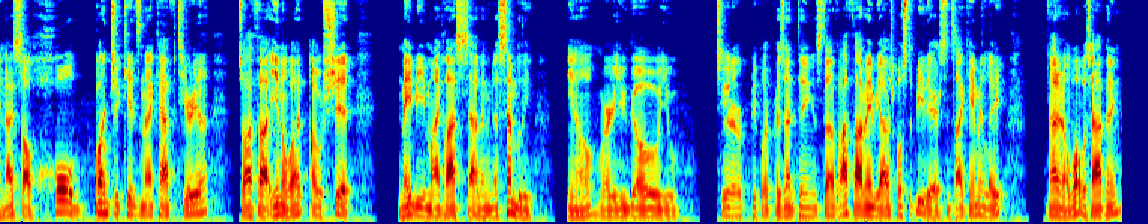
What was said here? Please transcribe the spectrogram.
and I saw a whole bunch of kids in that cafeteria. So I thought, you know what? Oh shit, maybe my class is having an assembly, you know, where you go, you see whatever people are presenting and stuff. I thought maybe I was supposed to be there since I came in late. I don't know what was happening.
